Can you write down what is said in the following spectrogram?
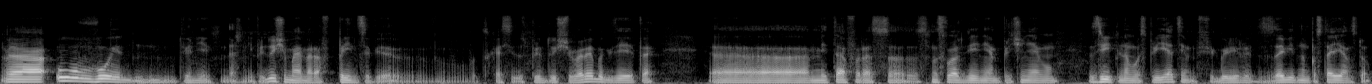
Uh, у воин, вернее, даже не предыдущий Маймер, а в принципе, вот Хасидус предыдущего Рэба, где это uh, метафора с, с наслаждением, причиняемым зрительным восприятием, фигурирует с завидным постоянством.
